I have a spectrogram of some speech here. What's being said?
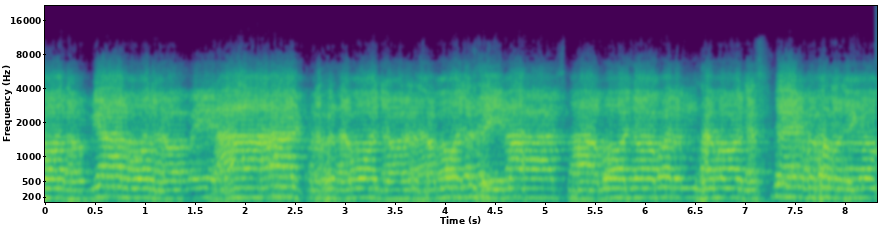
होतव्यावोजोप्रभृतवोजो रसवोजसेवास्मावोजोपरुन्धवोजस्यैव भवति यो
